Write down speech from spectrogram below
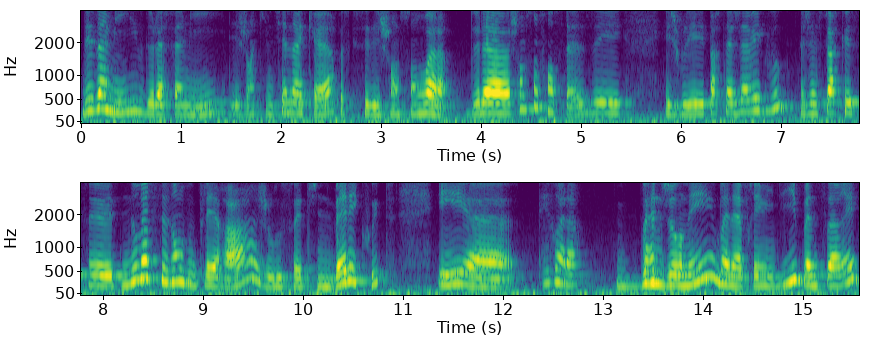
des amis ou de la famille, des gens qui me tiennent à cœur, parce que c'est des chansons, voilà, de la chanson française, et, et je voulais les partager avec vous. J'espère que cette nouvelle saison vous plaira. Je vous souhaite une belle écoute, et, euh, et voilà. Bonne journée, bon après-midi, bonne soirée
